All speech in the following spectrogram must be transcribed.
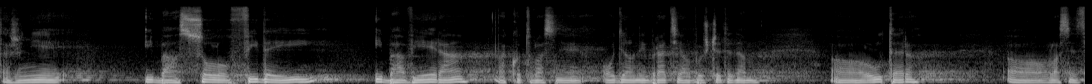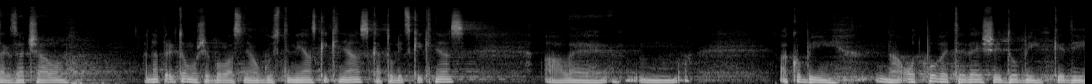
Takže nie iba solo fidei, iba viera, ako to vlastne oddelený bratia, alebo ešte teda Luther vlastne tak začal. A napriek tomu, že bol vlastne augustiniánsky kňaz, katolický kňaz, ale mm, akoby na odpoveď tedajšej doby, kedy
